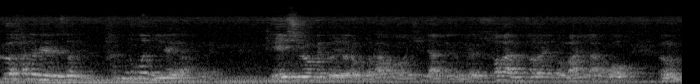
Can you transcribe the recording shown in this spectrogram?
그 하늘에 대해서는 한두 번 일해야 하는 거예요. 계시록에도 여러 번 하고 신약에도 서간서에도 많이 하고 어?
